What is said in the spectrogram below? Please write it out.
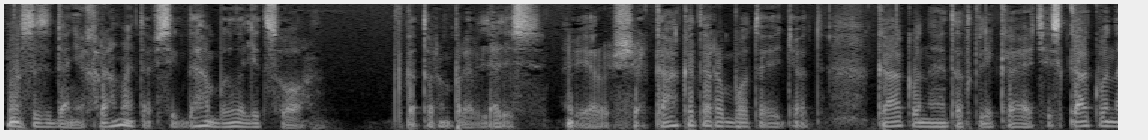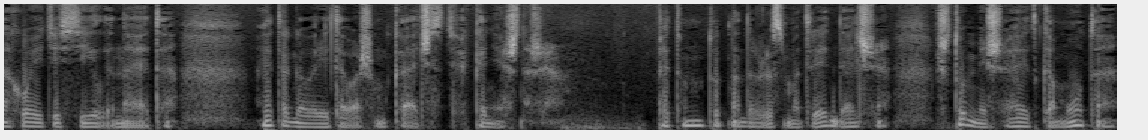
Но созидание храма — это всегда было лицо, в котором проявлялись верующие. Как эта работа идет, как вы на это откликаетесь, как вы находите силы на это. Это говорит о вашем качестве, конечно же. Поэтому тут надо уже смотреть дальше, что мешает кому-то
